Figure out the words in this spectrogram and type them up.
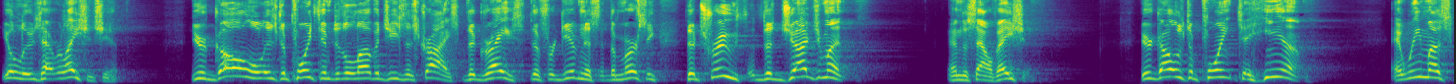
you'll lose that relationship. Your goal is to point them to the love of Jesus Christ, the grace, the forgiveness, the mercy, the truth, the judgment, and the salvation. Your goal is to point to Him. And we must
